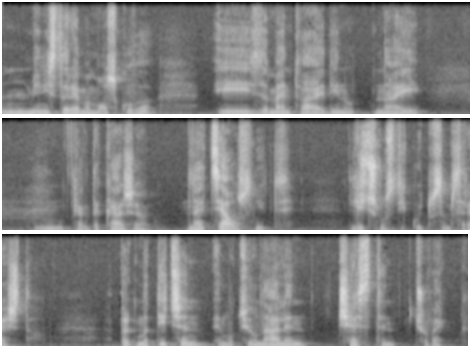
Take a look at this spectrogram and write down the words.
министър Ема Москова и за мен това е един от най, как да кажа, най-цялостните личности, които съм срещал. Прагматичен, емоционален, честен човек.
